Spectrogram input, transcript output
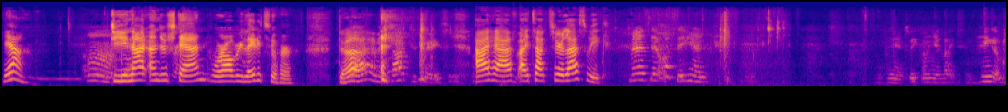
Yeah. Do you not understand? We're all related to her. Duh. I haven't talked to Tracy. I have. I talked to her last week. Man, I said, I'll sit here and then tweak on your lights and hang them.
